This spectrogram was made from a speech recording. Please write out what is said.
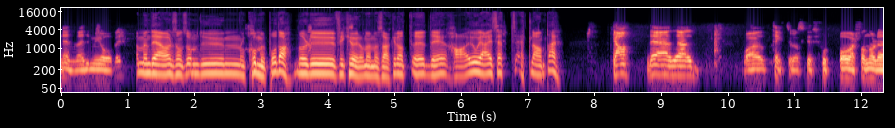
nevneverdig mye over. Ja, men det er vel sånn som du mm, kommer på da, når du fikk høre om denne saken, at eh, det har jo jeg sett et eller annet der. Ja, det, det var, jeg tenkte ganske fort på, i hvert fall når det,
